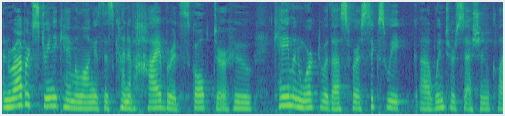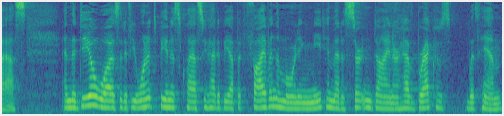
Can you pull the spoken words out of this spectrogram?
And Robert Strini came along as this kind of hybrid sculptor who came and worked with us for a six week uh, winter session class and the deal was that if you wanted to be in his class, you had to be up at 5 in the morning, meet him at a certain diner, have breakfast with him,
